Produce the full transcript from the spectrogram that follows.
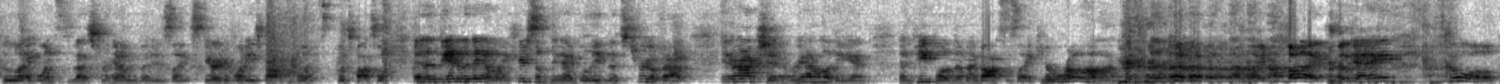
who like wants the best for him but is like scared of what he's possible what's, what's possible. And at the end of the day, I'm like, here's something I believe that's true about interaction and reality and and people. And then my boss is like, you're wrong. I'm like, fuck, okay, cool.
